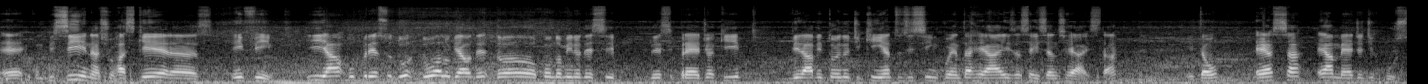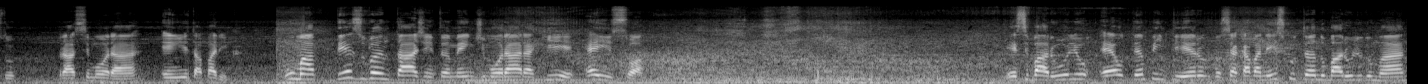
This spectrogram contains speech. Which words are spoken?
é, com piscina, churrasqueiras, enfim. E a, o preço do, do aluguel de, do condomínio desse, desse prédio aqui virava em torno de 550 reais a 600 reais, tá? Então essa é a média de custo para se morar em Itaparica. Uma desvantagem também de morar aqui é isso, ó. Esse barulho é o tempo inteiro, você acaba nem escutando o barulho do mar.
